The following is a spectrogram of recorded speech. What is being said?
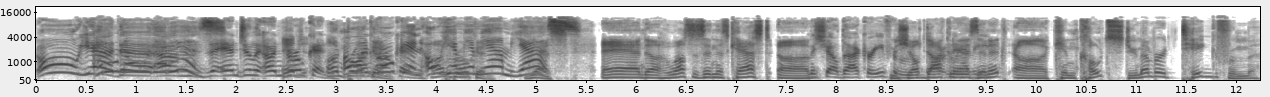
Oh yeah, the know who that um, the Angela Unbroken. Unbroken. Oh, Unbroken. Oh, him, him, Unbroken. him. Yes. And uh, who else is in this cast? Uh, Michelle Dockery from Michelle Dockery is in it. Uh, Kim Coates. Do you remember Tig from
